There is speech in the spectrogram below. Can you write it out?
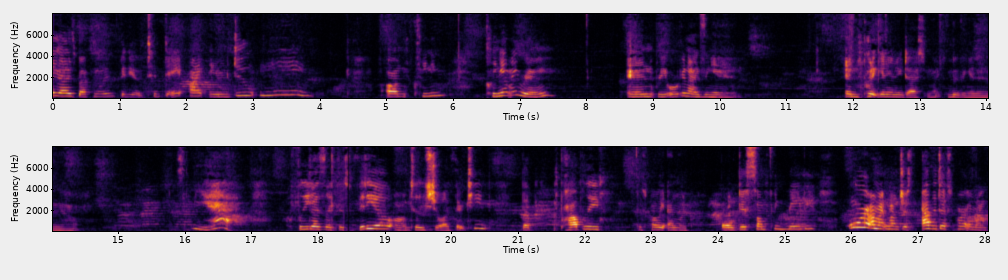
Hey guys, back with another video. Today I am doing um cleaning cleaning up my room and reorganizing it. And put it getting a new desk and like moving it in and out. So yeah. Hopefully you guys like this video um till July 13th. But probably this probably end like August something maybe. Or I might not just add the desk part, I might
